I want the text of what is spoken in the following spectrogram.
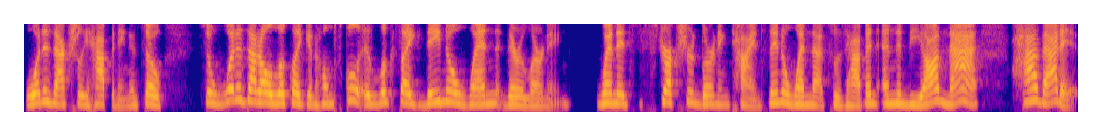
what is actually happening. And so so what does that all look like in homeschool? It looks like they know when they're learning. When it's structured learning times, they know when that's supposed to happen. And then beyond that, have at it.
